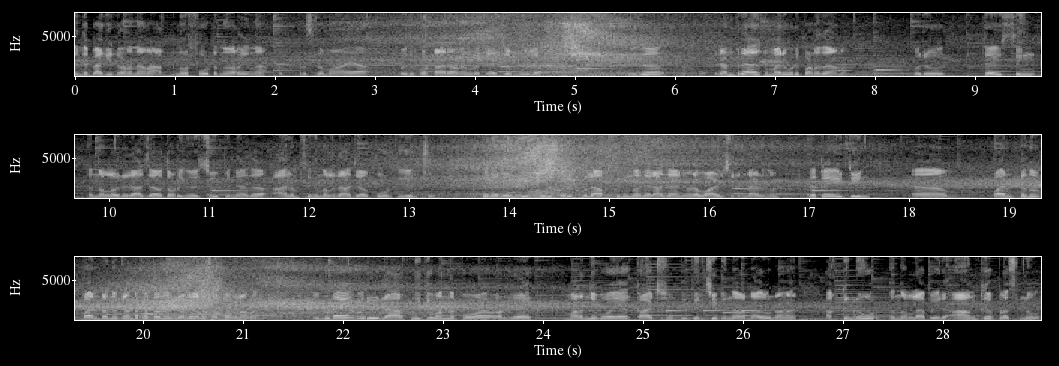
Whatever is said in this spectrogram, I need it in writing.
എന്റെ ബാക്കിൽ കാണുന്നതാണ് അഗ്നൂർ ഫോർട്ട് എന്ന് പറയുന്ന പ്രസിദ്ധമായ ഒരു കൊട്ടാരമാണ് ഇവിടുത്തെ ജമ്മുവിൽ ഇത് രണ്ട് രാജകുമാർ കൂടി പണിതാണ്. ഒരു തേജ് സിംഗ് എന്നുള്ള ഒരു രാജാവ് തുടങ്ങി വെച്ചു. പിന്നെ അത് ആലം സിംഗ് എന്നുള്ള രാജാവ് പൂർത്തീകരിച്ചു. പിന്നെ രഞ്ജിത് സിംഗ് ഒരു ഗുലാബ് സിംഗ് എന്ന് പറഞ്ഞ രാജാവിനെ ഇവിടെ വാഴിച്ചിട്ടുണ്ടായിരുന്നു. ഇതൊക്കെ എയ്റ്റീൻ പതിനെട്ട് പന്ത്രണ്ടാം നൂറ്റാണ്ട് പത്താം നൂറ്റാണ്ട് സംഭവങ്ങളാണ്. ഇവിടെ ഒരു രാജ്ഞിക്ക് വന്നപ്പോൾ അവരുടെ മറഞ്ഞുപോയ കാഴ്ചശക്തി തിരിച്ചു കിട്ടുന്ന പറഞ്ഞത് അതുകൊണ്ടാണ് അക്ക് നൂർ എന്നുള്ള പേര് ആങ്ക് പ്ലസ് നൂർ.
